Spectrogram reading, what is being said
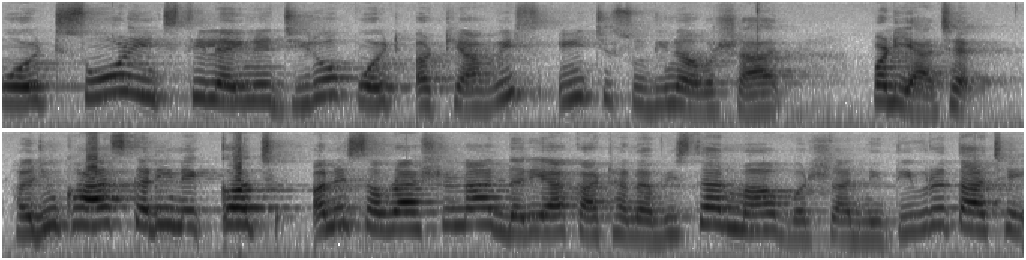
પોઈન્ટ સોળ ઇંચથી લઈને જીરો પોઈન્ટ અઠ્યાવીસ ઇંચ સુધીના વરસાદ પડ્યા છે. હજુ ખાસ કરીને કચ્છ અને સૌરાષ્ટ્રના દરિયાકાંઠાના વિસ્તારમાં વરસાદની તીવ્રતા છે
